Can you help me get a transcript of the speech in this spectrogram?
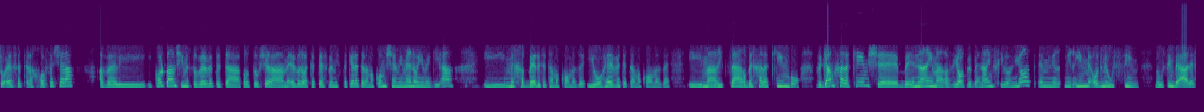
שואפת אל החופש שלה, אבל היא, היא כל פעם שהיא מסובבת את הפרצוף שלה מעבר לכתף ומסתכלת על המקום שממנו היא מגיעה, היא מכבדת את המקום הזה, היא אוהבת את המקום הזה, היא מעריצה הרבה חלקים בו, וגם חלקים שבעיניים מערביות ובעיניים חילוניות הם נרא, נראים מאוד מאוסים, מאוסים באלף,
